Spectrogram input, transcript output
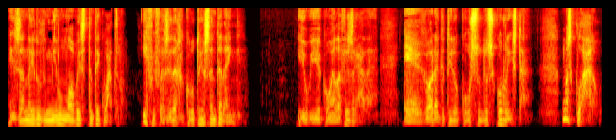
em janeiro de 1974 e fui fazer a recruta em Santarém. E eu ia com ela fisgada. É agora que tiro o curso de socorrista. Mas claro,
